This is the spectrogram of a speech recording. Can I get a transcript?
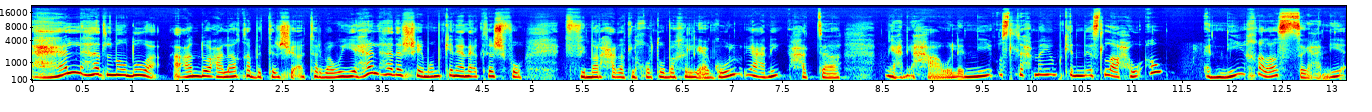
هل هذا الموضوع عنده علاقة بالتنشئة التربوية؟ هل هذا الشيء ممكن يعني أكتشفه في مرحلة الخطوبة خلي أقول يعني حتى يعني أحاول أني أصلح ما يمكن إصلاحه أو أني خلاص يعني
